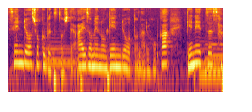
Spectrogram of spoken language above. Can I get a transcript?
染料植物として藍染めの原料となるほか解熱殺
